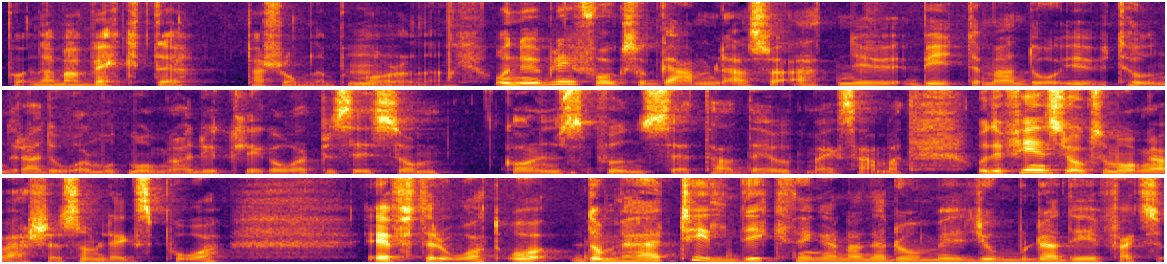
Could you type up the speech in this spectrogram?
På, när man väckte personen på morgonen. Och nu blir folk så gamla så att nu byter man då ut hundrade år mot många lyckliga år. Precis som Karin Funset hade uppmärksammat. Och det finns ju också många verser som läggs på efteråt. Och de här tilldiktningarna när de är gjorda, det är faktiskt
